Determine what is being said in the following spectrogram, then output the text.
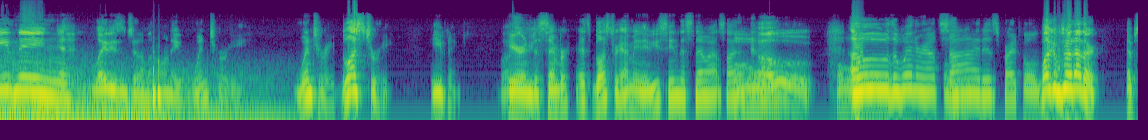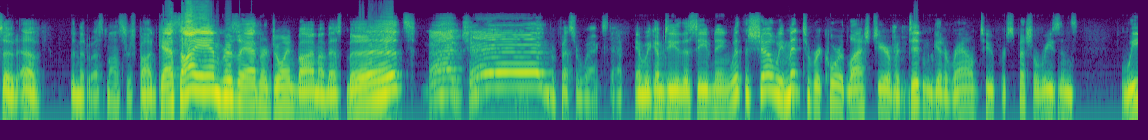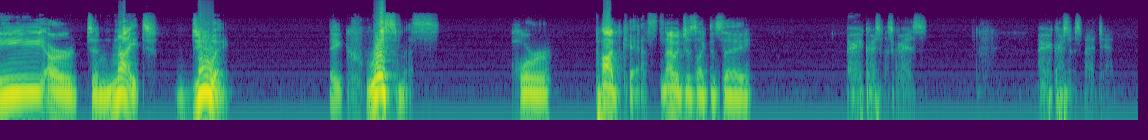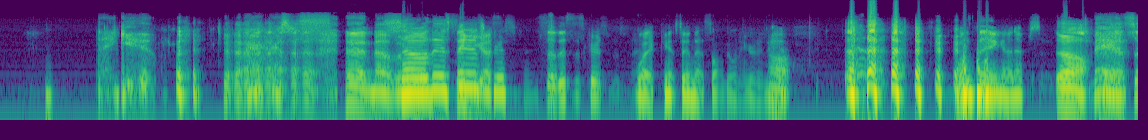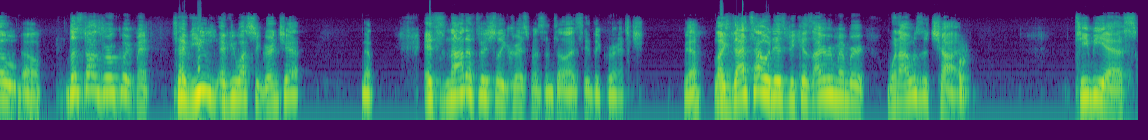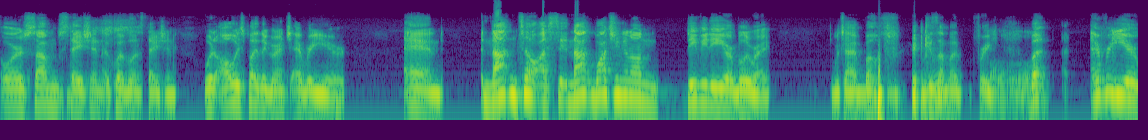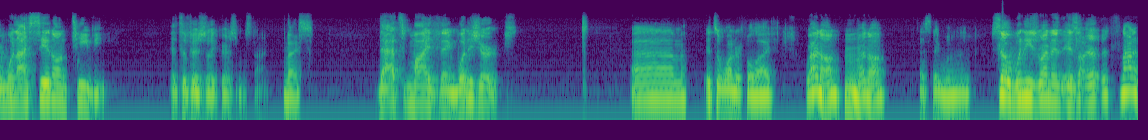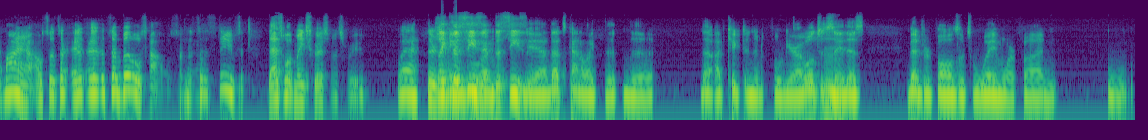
Evening, ladies and gentlemen, on a wintry, wintry, blustery evening here in December. It's blustery. I mean, have you seen the snow outside? Oh, oh. oh, the winter outside oh. is frightful. Welcome to another episode of the Midwest Monsters Podcast. I am Grizzly Abner, joined by my best buds. Mad Chan. Professor Wagstaff. And we come to you this evening with the show we meant to record last year but didn't get around to for special reasons. We are tonight doing a Christmas horror podcast. And I would just like to say, Merry Christmas, Chris. Merry Christmas, Matt Jan. Thank you. Uh, no. So this Thank you, is guys. Christmas. so this is Christmas. man. Wait, can't stand that song. Don't want to hear it anymore. One thing an episode. oh Man, man. so Oh, let's talk real quick, man. So have you have you watched the Grinch yet? Nope. It's not officially Christmas until I see the Grinch. Yeah? Like that's how it is because I remember when I was a child, TBS or some station equivalent station would always play the Grinch every year, and not until I see not watching it on DVD or Blu-ray, which I have both because mm-hmm. I'm a freak. But every year when I see it on TV, it's officially Christmas time. nice. That's my thing. What is yours? Um, It's a Wonderful Life. Right on, Hmm. right on. Yes, they won. So when he's running, is it's not at my house. It's a it's a Bill's house, and it's at Steve's. That's what makes Christmas for you. Well, there's Like the season, the season. Yeah, that's kind of like the the that I've kicked into full gear. I will just Hmm. say this: Bedford Falls looks way more fun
